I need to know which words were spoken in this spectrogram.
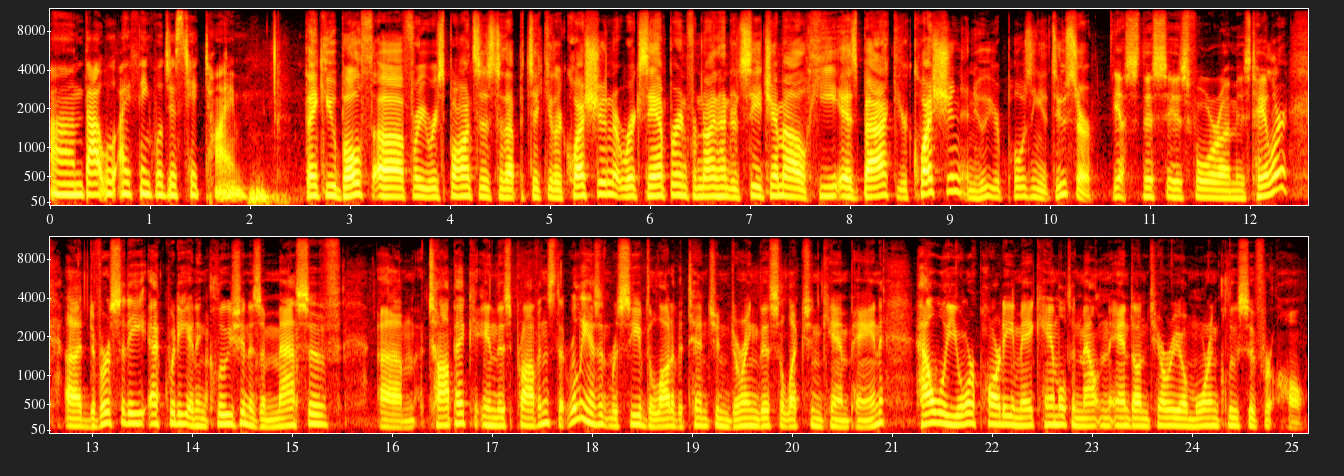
um, that will, I think, will just take time. Thank you both uh, for your responses to that particular question. Rick Zamperin from 900 CHML, he is back. Your question and who you're posing it to, sir. Yes, this is for uh, Ms. Taylor. Uh, diversity, equity, and inclusion is a massive um, topic in this province that really hasn't received a lot of attention during this election campaign. How will your party make Hamilton Mountain and Ontario more inclusive for all?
